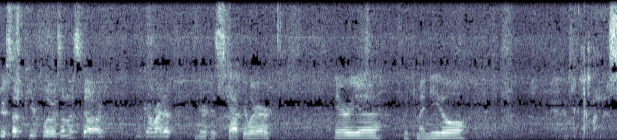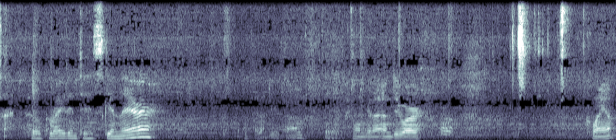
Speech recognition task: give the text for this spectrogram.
going to do fluids on this dog. Go right up near his scapular area with my needle. Come on this side. Poke right into his skin there. Put that under your thumb. I'm going to undo our clamp.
